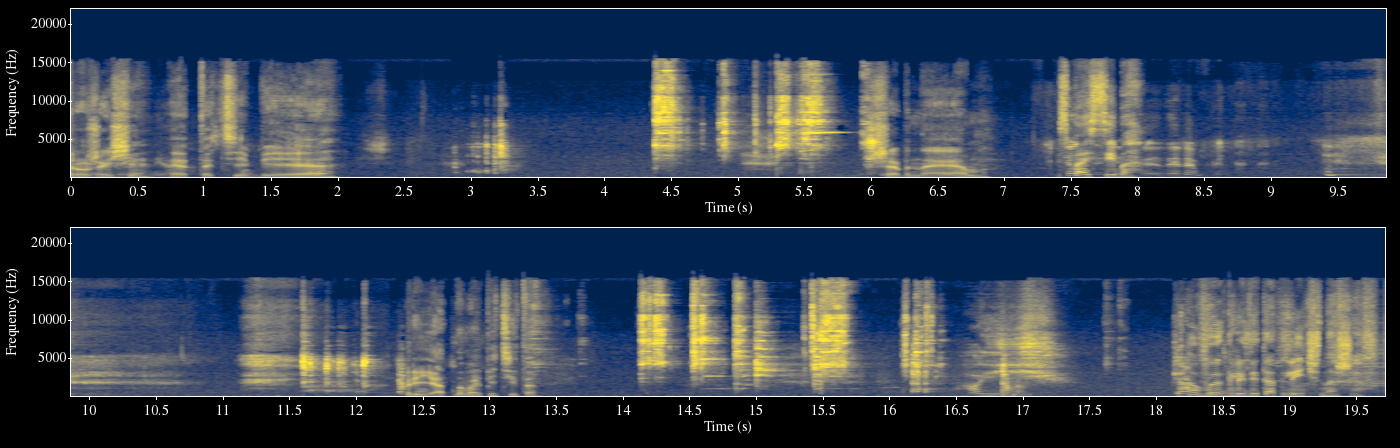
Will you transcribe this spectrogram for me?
Дружище, это тебе. Шебнем. Спасибо. Приятного аппетита. Выглядит отлично, шеф.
